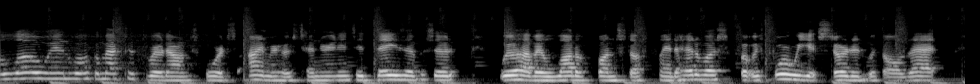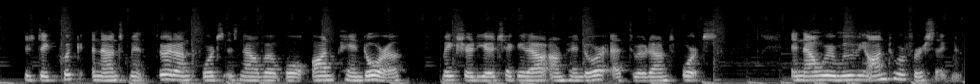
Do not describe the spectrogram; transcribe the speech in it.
Hello and welcome back to Throwdown Sports. I'm your host Henry, and in today's episode, we will have a lot of fun stuff planned ahead of us. But before we get started with all that, just a quick announcement: Throwdown Sports is now available on Pandora. Make sure to go check it out on Pandora at Throwdown Sports. And now we're moving on to our first segment.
